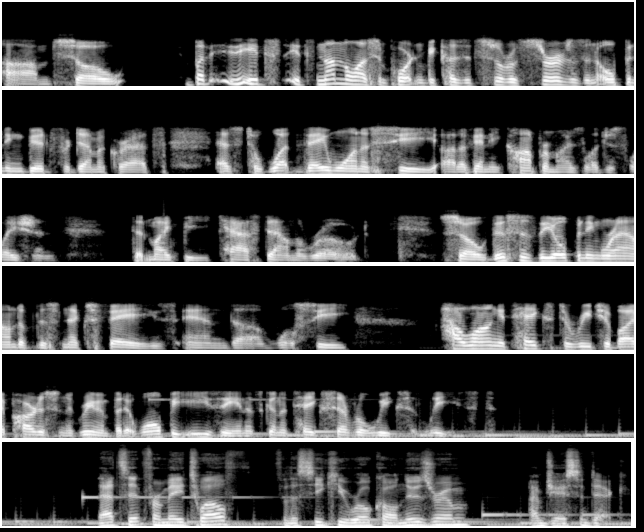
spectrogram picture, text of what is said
Um, so, but it's it's nonetheless important because it sort of serves as an opening bid for Democrats as to what they want to see out of any compromise legislation that might be cast down the road. So this is the opening round of this next phase, and uh, we'll see how long it takes to reach a bipartisan agreement, but it won't be easy and it's going to take several weeks at least. That's it for May 12th. For the CQ Roll Call Newsroom, I'm Jason Dick.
